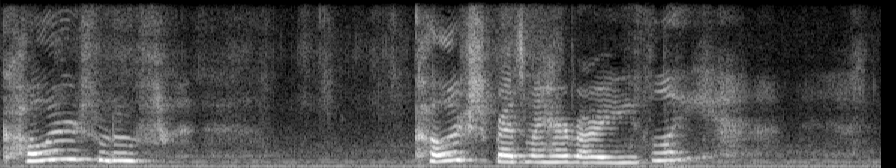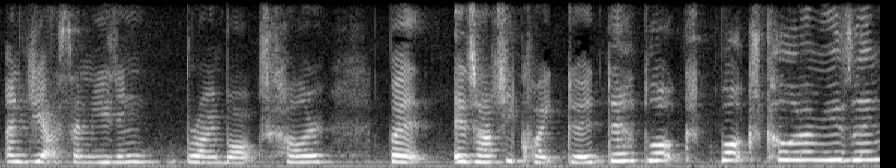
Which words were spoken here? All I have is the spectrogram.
color sort of color spreads my hair very easily. And yes, I'm using brown box color, but it's actually quite good, the box, box color I'm using.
